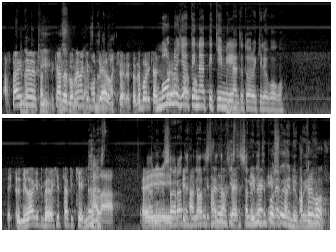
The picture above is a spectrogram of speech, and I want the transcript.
Αυτά Στην είναι Αττική στατιστικά ή δεδομένα συνολικά και στην μοντέλα, Αττική. ξέρετε. Δεν μπορεί κανείς... Μόνο ε, για α- την Αττική μιλάτε τώρα, κύριε Γόγο. α- Μιλάω για την περιοχή της Αττικής. Ναι. Αλλά ε, Αν είναι οι 40.000 πιθανότητες στην Αττική, αυτές στη Θεσσαλονίκη πόσο στατι- είναι που είναι; Ακριβώς.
